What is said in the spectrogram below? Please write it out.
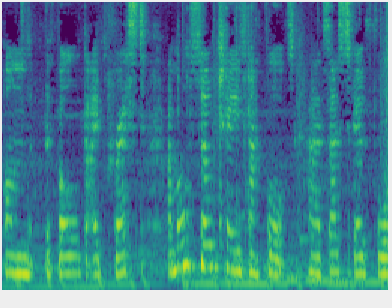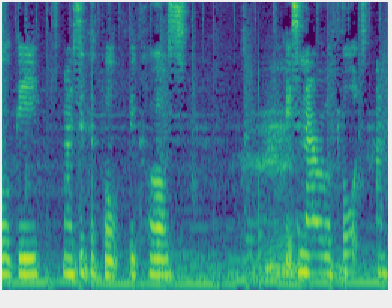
on the fold that I pressed. I'm also changed my foot. I decided to go for the my zipper foot because it's a narrower foot and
